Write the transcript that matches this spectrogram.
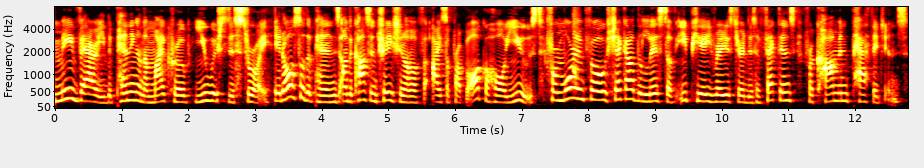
may vary depending on the microbe you wish to destroy. It also depends on the concentration of isopropyl alcohol used. For more info, check out the list of EPA registered disinfectants for common pathogens.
